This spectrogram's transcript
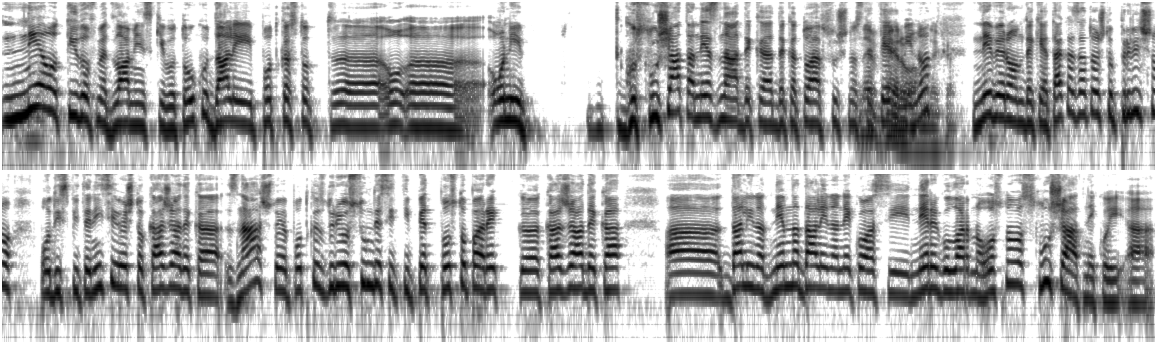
Не отидовме длавински во толку, дали подкастот е, е, они го слушаат, а не знаат дека дека тоа всушност е терминот. дека. Не верувам дека е така, затоа што прилично од испитаниците што кажаа дека знаат што е подкаст, дури 85% па рек, кажаа дека а, дали на дневна, дали на некоја си нерегуларна основа слушаат некој а,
